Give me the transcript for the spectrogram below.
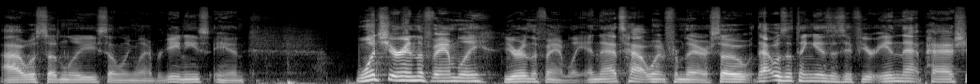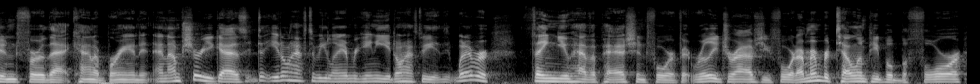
i was suddenly selling lamborghinis and once you're in the family you're in the family and that's how it went from there so that was the thing is is if you're in that passion for that kind of brand and, and i'm sure you guys you don't have to be lamborghini you don't have to be whatever thing you have a passion for if it really drives you forward i remember telling people before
